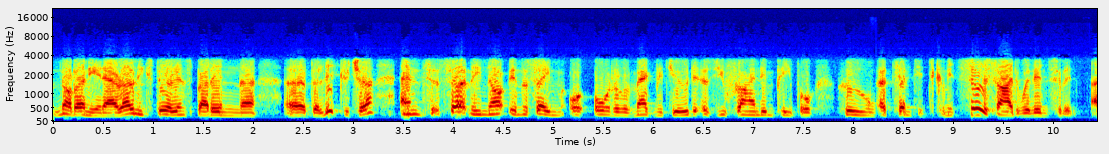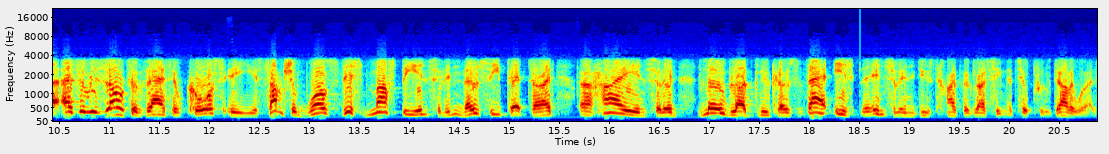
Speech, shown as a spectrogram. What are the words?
not only in our own experience but in uh, uh, the literature, and certainly not in the same order of magnitude as you find in people who attempted to commit suicide with insulin. As a result of that, of course, the assumption was this must be insulin, no C-peptide, high insulin, low blood glucose. That is the insulin-induced hypoglycemia until proved otherwise.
